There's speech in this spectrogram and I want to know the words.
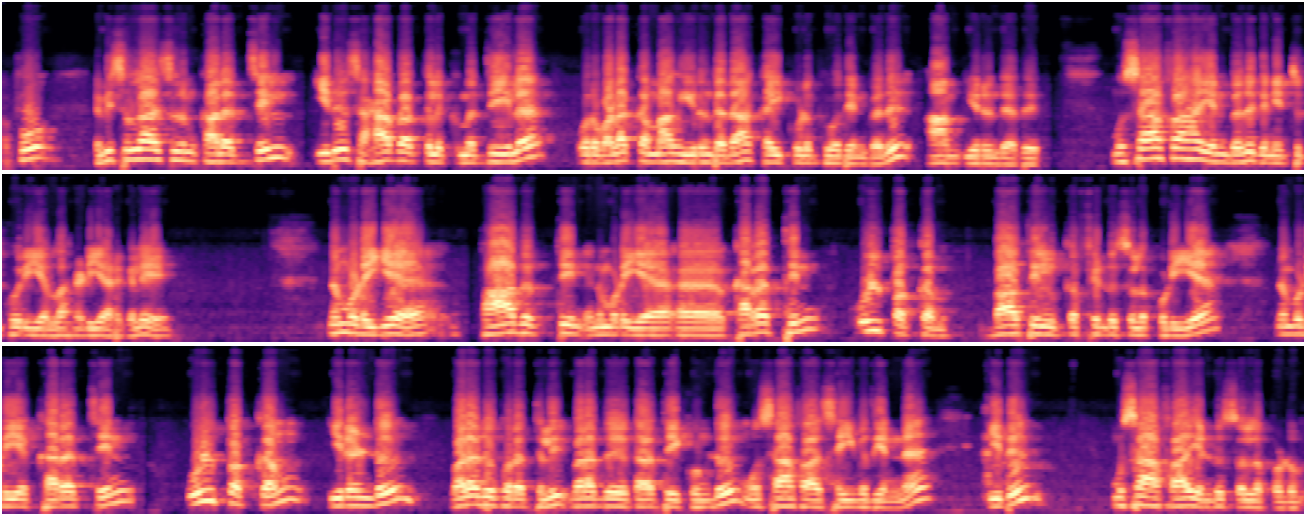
அப்போ நபி காலத்தில் இது சஹாபாக்களுக்கு மத்தியில ஒரு வழக்கமாக இருந்ததா கை குலுக்குவது என்பது ஆம் இருந்தது. முசாஃபா என்பது கணித்துக்குரிய எல்லா நடிகார்களே நம்முடைய பாதத்தின் நம்முடைய கரத்தின் உள்பக்கம் பாத்தில் கஃப் என்று சொல்லக்கூடிய நம்முடைய கரத்தின் உள்பக்கம் இரண்டு வலது புறத்தில் வலது கரத்தை கொண்டு முசாஃபா செய்வது என்ன? இது முசாஃபா என்று சொல்லப்படும்.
